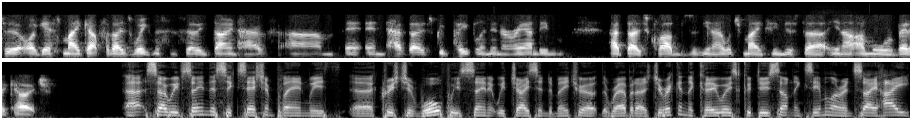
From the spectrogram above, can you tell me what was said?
to I guess make up for those weaknesses that he don't have, um, and, and have those good people in and around him at those clubs, you know, which makes him just, uh, you know, a more a better coach. Uh, so we've seen the succession plan with uh, Kristian Woolf. We've seen it with Jason Demetriou at the Rabbitohs. Do you reckon the Kiwis could do something similar and say, hey,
